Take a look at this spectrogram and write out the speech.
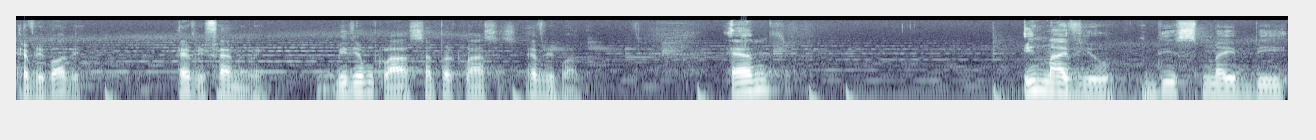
everybody, every family medium class, upper classes, everybody. And in my view, this may be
